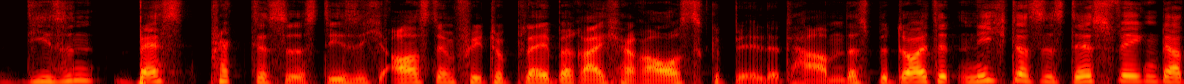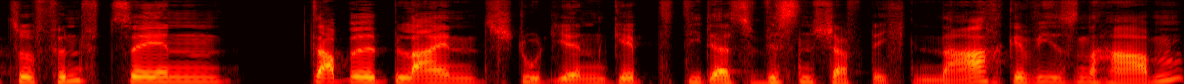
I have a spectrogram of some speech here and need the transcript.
die sind Best Practices, die sich aus dem Free-to-Play-Bereich herausgebildet haben. Das bedeutet nicht, dass es deswegen dazu 15 Double-Blind-Studien gibt, die das wissenschaftlich nachgewiesen haben.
